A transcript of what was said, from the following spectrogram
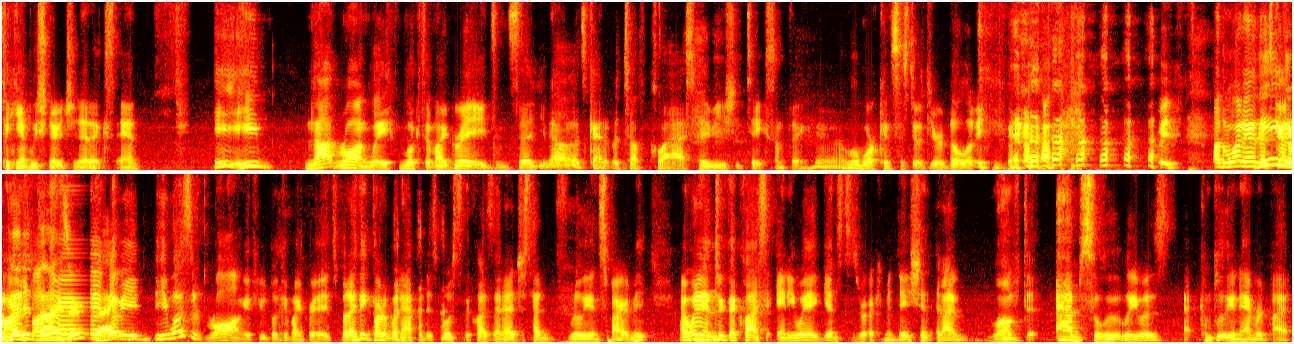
taking evolutionary genetics, and he he not wrongly looked at my grades and said, you know, it's kind of a tough class. Maybe you should take something you know, a little more consistent with your ability. I mean, on the one hand, that's Being kind of hard. good but on advisor, hand, right? I mean, he wasn't wrong if you look at my grades. But I think part of what happened is most of the classes I had just hadn't really inspired me. I went in and Mhm. took that class anyway against his recommendation, and I loved it. Absolutely was completely enamored by it.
